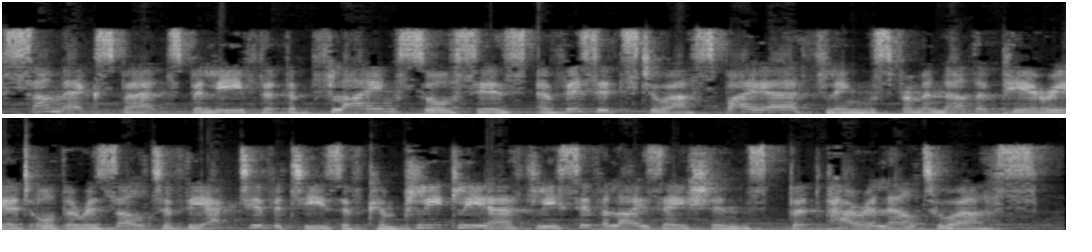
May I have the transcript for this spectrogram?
Some experts believe that the flying saucers are visits to us by Earthlings from another period or the result of the activities of completely earthly civilizations, but parallel to us.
